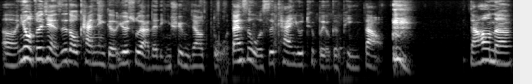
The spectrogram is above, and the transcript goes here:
呃，因为我最近也是都看那个约书亚的灵讯比较多，但是我是看 YouTube 有个频道，然后呢。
